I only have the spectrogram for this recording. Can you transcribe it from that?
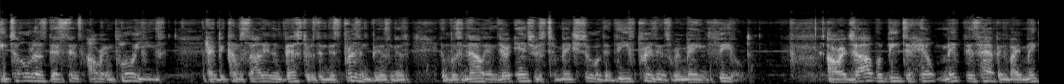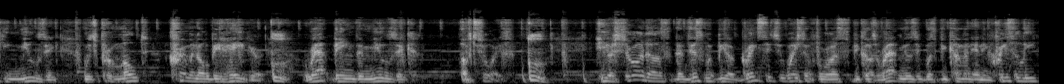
He told us that since our employees had become silent investors in this prison business, it was now in their interest to make sure that these prisons remain filled. Our job would be to help make this happen by making music which promote criminal behavior. Mm. Rap being the music of choice. Mm. He assured us that this would be a great situation for us because rap music was becoming an increasingly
